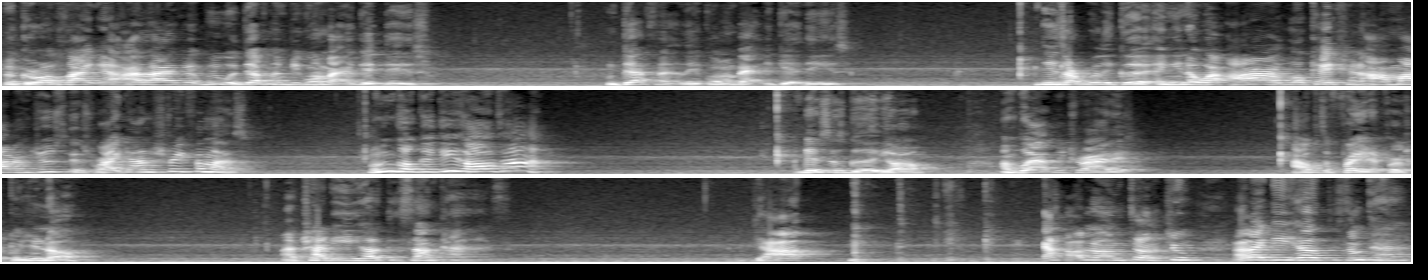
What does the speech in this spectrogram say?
The girls like it. I like it. We would definitely be going back to get these. Definitely going back to get these. These are really good. And you know what? Our location, our Modern Juice is right down the street from us. We can go get these all the time. This is good, y'all. I'm glad we tried it. I was afraid at first because, you know, I try to eat healthy sometimes. Y'all Y'all know I'm telling the truth. I like to eat healthy sometimes.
